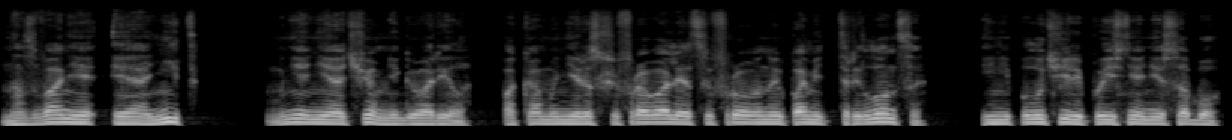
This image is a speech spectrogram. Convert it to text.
Название «Эонит» мне ни о чем не говорило пока мы не расшифровали оцифрованную память Трилонца и не получили пояснения Сабо.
